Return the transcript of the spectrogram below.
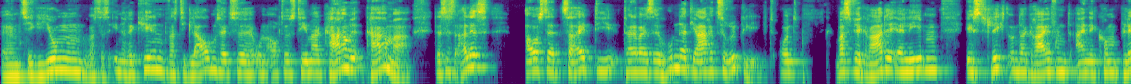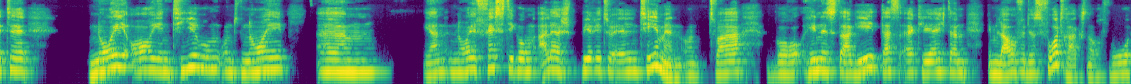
ähm, C.G. Jung, was das innere Kind, was die Glaubenssätze und auch das Thema Karma. Das ist alles aus der Zeit, die teilweise 100 Jahre zurückliegt. Und was wir gerade erleben, ist schlicht und ergreifend eine komplette Neuorientierung und neu ähm, ja, neue Festigung aller spirituellen Themen. Und zwar, wohin es da geht, das erkläre ich dann im Laufe des Vortrags noch, wo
